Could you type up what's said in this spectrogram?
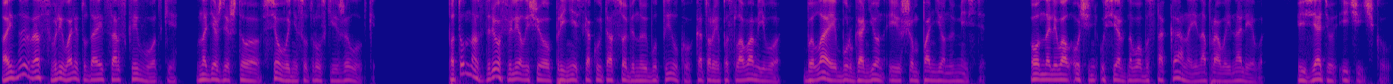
А иной раз вливали туда и царской водки, в надежде, что все вынесут русские желудки. Потом Ноздрев велел еще принести какую-то особенную бутылку, которая, по словам его, была и бурганьон, и шампаньон вместе. Он наливал очень усердно в оба стакана и направо, и налево, и зятю, и Чичкову.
